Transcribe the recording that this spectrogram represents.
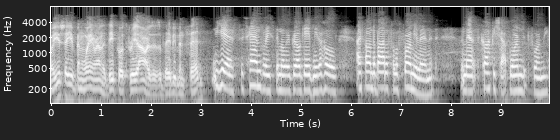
Well, you say you've been waiting around the depot three hours. Has the baby been fed? Yes, this hand valise the Miller girl gave me to hold. I found a bottle full of formula in it. The man at the coffee shop warmed it for me.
